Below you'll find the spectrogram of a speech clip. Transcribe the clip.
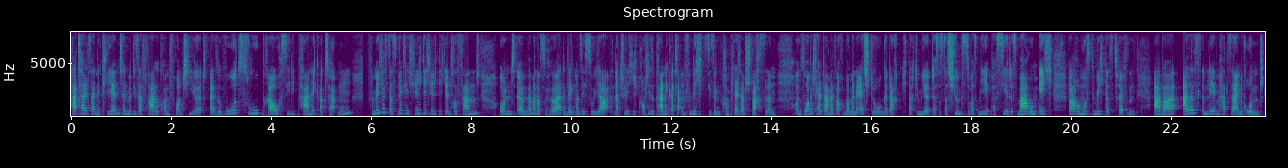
hat halt seine Klientin mit dieser Frage konfrontiert. Also wozu braucht sie die Panikattacken? Für mich ist das wirklich richtig, richtig interessant. Und ähm, wenn man das so hört, dann denkt man sich so, ja, natürlich, ich brauche diese Panikattacken für nichts, die sind kompletter Schwachsinn. Und so habe ich halt damals auch über meine Essstörung gedacht. Ich dachte mir, das ist das Schlimmste, was mir je passiert ist. Warum ich? Warum musste mich das treffen? Aber alles im Leben hat seinen Grund.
